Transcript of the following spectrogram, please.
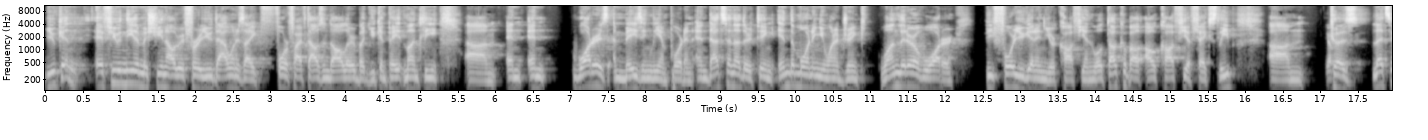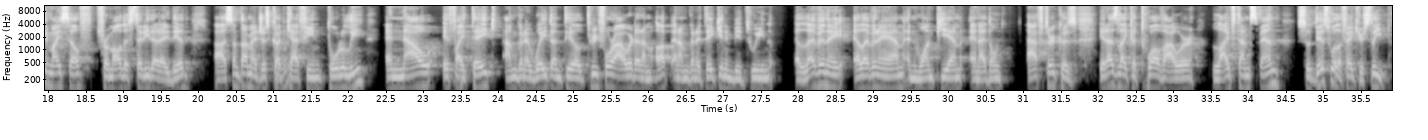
you can, if you need a machine, I'll refer you. That one is like four or five thousand dollar, but you can pay it monthly. Um, and and water is amazingly important. And that's another thing. In the morning, you want to drink one liter of water before you get in your coffee. And we'll talk about how coffee affects sleep. Um, because yep. let's say myself, from all the study that I did, uh, sometimes I just cut mm-hmm. caffeine totally. And now if I take, I'm going to wait until three, four hour that I'm up and I'm going to take it in between 11 a 11 a.m. and 1 p.m. And I don't after because it has like a 12 hour lifetime span. So this will affect your sleep.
